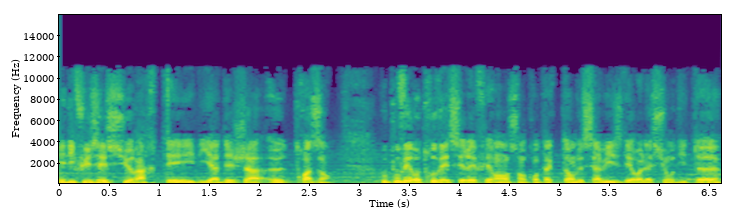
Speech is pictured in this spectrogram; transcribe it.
et diffusé sur Arte il y a déjà euh, trois ans. Vous pouvez retrouver ces références en contactant le service des relations auditeurs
